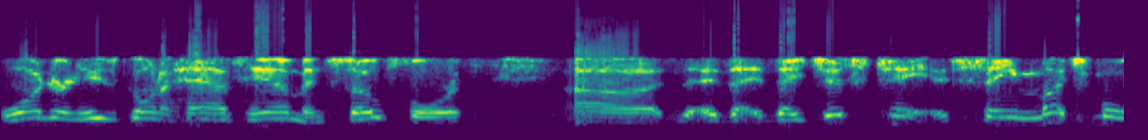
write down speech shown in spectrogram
wondering who's going to have him, and so forth. Uh, they, they just t- seem much more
